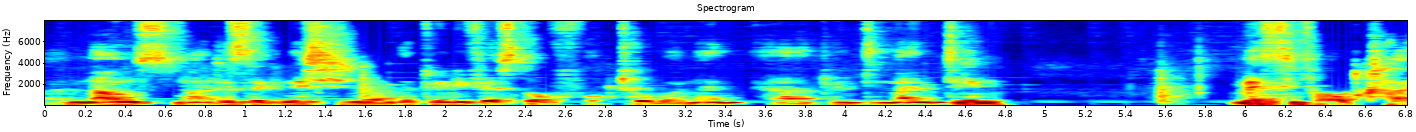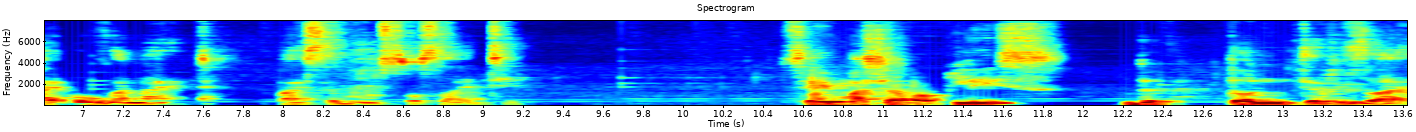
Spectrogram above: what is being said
announced my resignation on the 21st of October uh, 2019. Massive outcry overnight by civil society. Saying, Mashaba, please don't resign.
